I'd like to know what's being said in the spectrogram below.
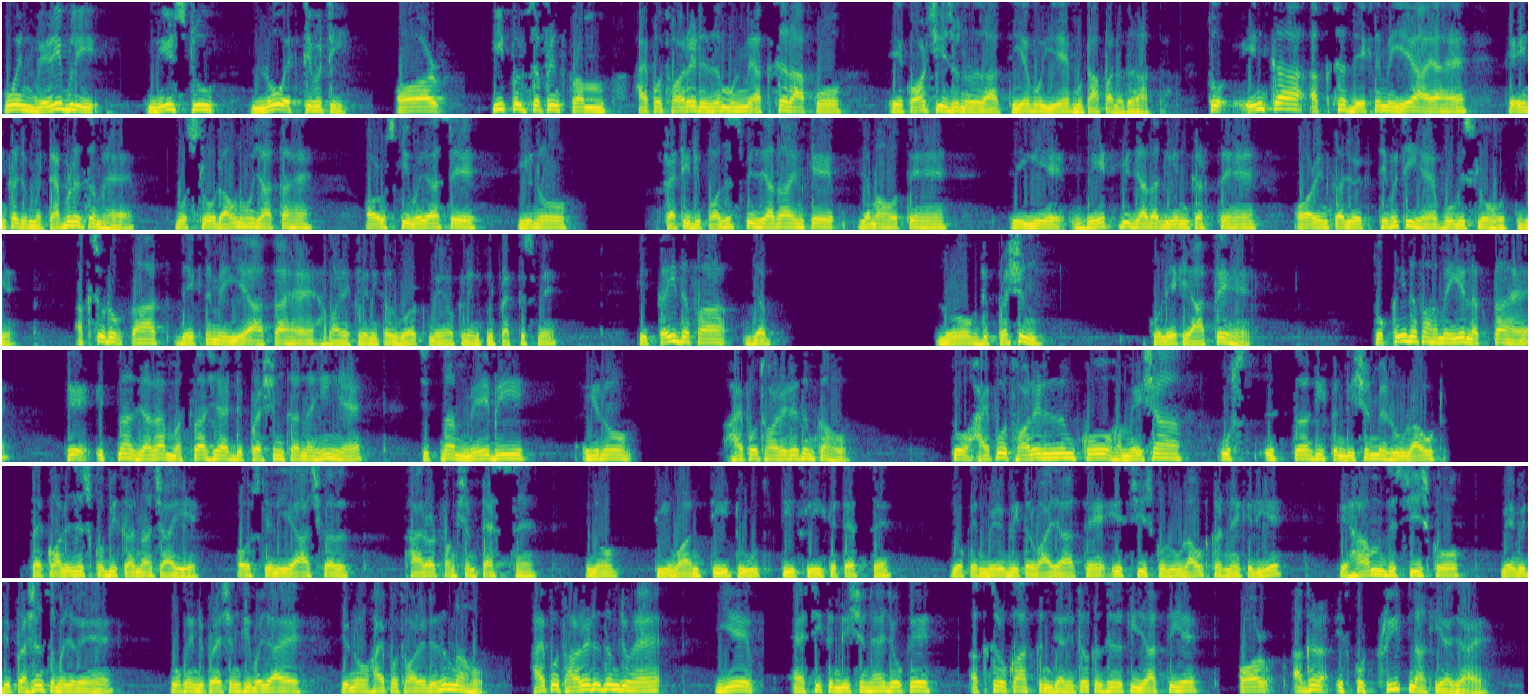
وہ invariably leads to low activity اور پیپل سفرنگ فرام ہائپوتھائرڈزم ان میں اکثر آپ کو ایک اور چیز جو نظر آتی ہے وہ یہ موٹاپا نظر آتا ہے۔ تو ان کا اکثر دیکھنے میں یہ آیا ہے کہ ان کا جو میٹابولزم ہے وہ سلو ڈاؤن ہو جاتا ہے اور اس کی وجہ سے you you know know, fatty deposits بھی زیادہ ان کے جمع ہوتے ہیں، یہ ویٹ بھی زیادہ گین کرتے ہیں اور ان کا جو ایکٹیویٹی ہے وہ بھی سلو ہوتی ہے۔ اکثر اوقات دیکھنے میں یہ آتا ہے ہمارے کلینکل ورک میں اور کلینکل پریکٹس میں کہ کئی دفعہ جب لوگ ڈپریشن کو لے کے آتے ہیں، تو کئی دفعہ ہمیں یہ لگتا ہے کہ اتنا زیادہ مسئلہ شاید ڈپریشن کا نہیں ہے جتنا مے بی یو نو ہائپوتھوریزم کا ہو، تو ہائپوتھوریزم کو ہمیشہ اس اس طرح کی کنڈیشن میں رول آؤٹ سائیکالوجسٹ کو بھی کرنا چاہیے۔ اور اس کے لیے آج کل تھائرائڈ فنکشن ٹیسٹ ہیں۔ You know T one T two T three کے ٹیسٹ ہیں جو کہ انویریبلی کروائے جاتے ہیں۔ اس چیز کو رول آؤٹ کرنے کے لیے کہ ہم جس چیز کو مے بی ڈپریشن سمجھ رہے ہیں، وہ کہیں ڈپریشن کی بجائے یو نو ہائپوتھوریڈزم نہ ہو۔ ہائپوتھوریڈزم جو ہے، یہ ایسی کنڈیشن ہے جو کہ اکثر اوقات کنجینیٹل کنسیڈر کی جاتی ہے اور اگر اس کو ٹریٹ نہ کیا جائے،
